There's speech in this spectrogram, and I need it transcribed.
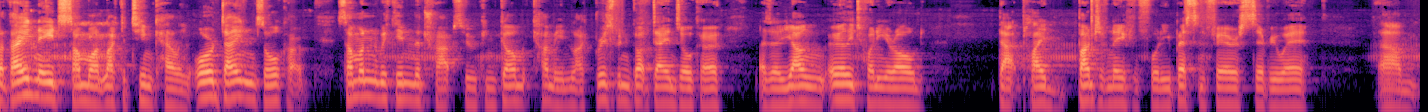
but they need someone like a Tim Kelly or Dayne Zorko. Someone within the traps who can go, come in, like Brisbane got Dayne Zorko, as a young, early 20 year old that played bunch of knee for footy, best and fairest everywhere. Um,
